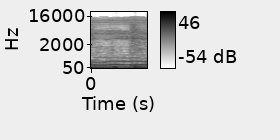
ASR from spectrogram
eat.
